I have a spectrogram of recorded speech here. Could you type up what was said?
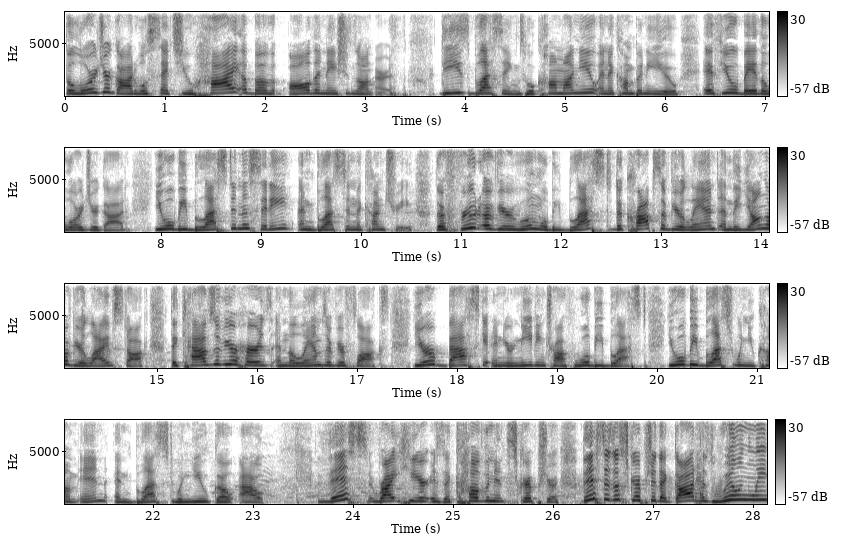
the Lord your God will set you high above all the nations on earth. These blessings will come on you and accompany you if you obey the Lord your God. You will be blessed in the city and blessed in the country. The fruit of your womb will be blessed, the crops of your land and the young of your livestock, the calves of your herds and the lambs of your flocks. Your basket and your kneading trough will be blessed. You will be blessed when you come in and blessed when you go out. This right here is a covenant scripture. This is a scripture that God has willingly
